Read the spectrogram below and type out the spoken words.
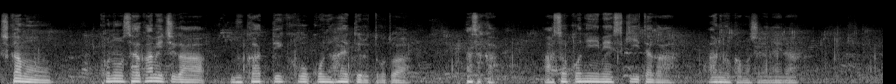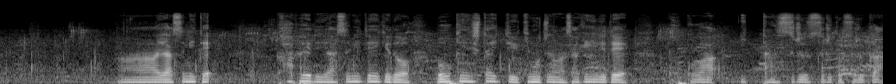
しかもこの坂道が向かっていく方向に生えてるってことはまさかあそこにメスキータがあるのかもしれないな。あー休みて。カフェで休みてえけど冒険したいっていう気持ちのが先に出てここは一旦スルーするとするかわ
